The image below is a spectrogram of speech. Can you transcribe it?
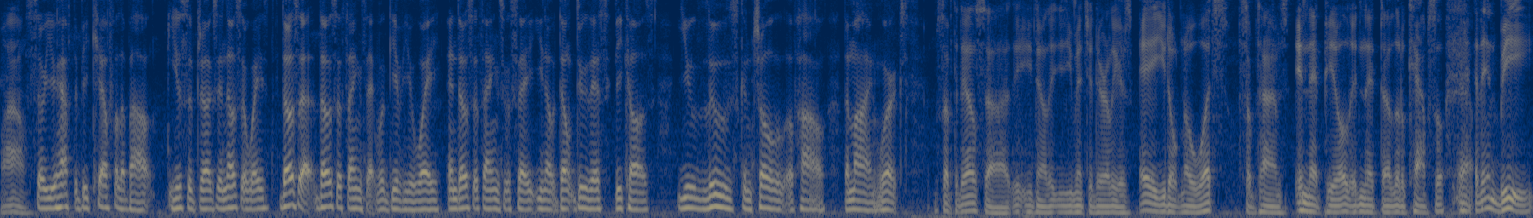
Wow. So you have to be careful about use of drugs and those are ways those are those are things that will give you away and those are things will say you know don't do this because you lose control of how the mind works. Something else uh, you know that you mentioned earlier is a you don't know what's sometimes in that pill, in that uh, little capsule. Yeah. And then B,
